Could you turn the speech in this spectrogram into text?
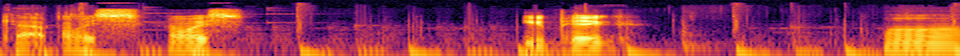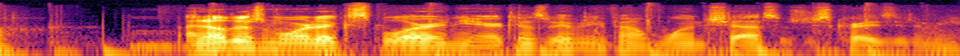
Capped. Nice, nice. You pig. Huh. I know there's more to explore in here because we haven't even found one chest, which is crazy to me.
